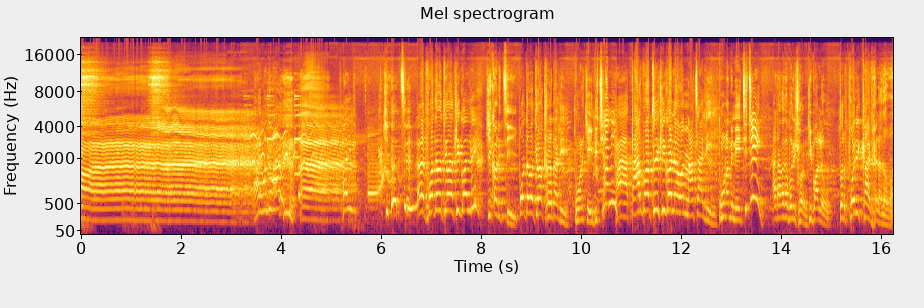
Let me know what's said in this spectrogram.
আয় এই প্রথমে তুই কি করলি? কি করেছি? প্রথমে তুই খাঁদালি তোমার কে দিচ্ছি আমি? হ্যাঁ তারপর তুই কি করলি? আমার নাচালি তোমার আমি নেচেছি একটা কথা বলি শোন। কি বলো? তোর পরীক্ষায় ফেলে দেবো।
